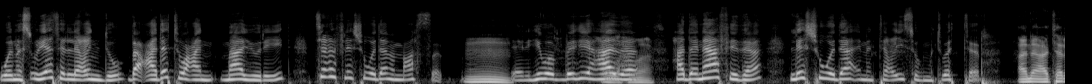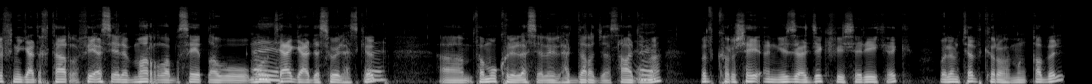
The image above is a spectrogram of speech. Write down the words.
والمسؤوليات اللي عنده بعدته عن ما يريد تعرف ليش هو دائما معصب امم يعني هو هي هذا. هذا نافذة ليش هو دائما تعيس ومتوتر أنا أعترف إني قاعد أختار في أسئلة مرة بسيطة وممتعة قاعد أسوي لها سكيب. آم، فمو كل الأسئلة لهالدرجة صادمة إيه. اذكر شيئا يزعجك في شريكك ولم تذكره من قبل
